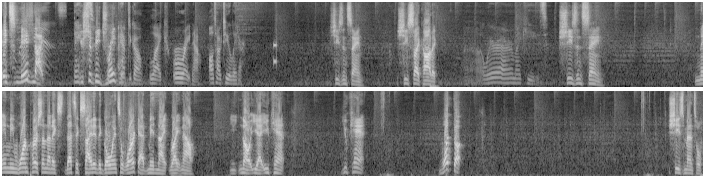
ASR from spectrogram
It's midnight. Thanks. You should be drinking. I have to go. Like, right now. I'll talk to you later. She's insane. She's psychotic. Uh, where are my keys? She's insane. Name me one person that ex- that's excited to go into work at midnight right now. You, no, yeah, you can't. You can't. What the? She's mental.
